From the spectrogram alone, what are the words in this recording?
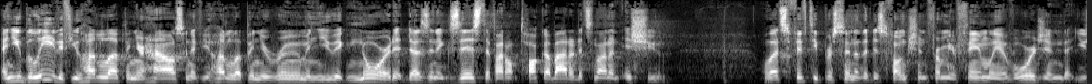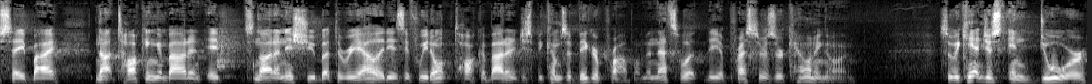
And you believe if you huddle up in your house and if you huddle up in your room and you ignore it, it doesn't exist. If I don't talk about it, it's not an issue. Well, that's 50% of the dysfunction from your family of origin that you say by not talking about it, it's not an issue. But the reality is, if we don't talk about it, it just becomes a bigger problem. And that's what the oppressors are counting on. So we can't just endure.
